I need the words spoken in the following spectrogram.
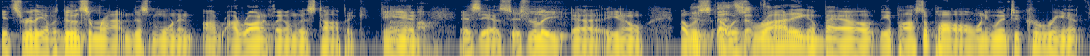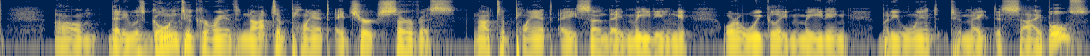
it's really i was doing some writing this morning ironically on this topic and uh-huh it's yeah, it's, it's really uh, you know I was I was something? writing about the Apostle Paul when he went to Corinth. Um, that he was going to Corinth not to plant a church service, not to plant a Sunday meeting or a weekly meeting, but he went to make disciples.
